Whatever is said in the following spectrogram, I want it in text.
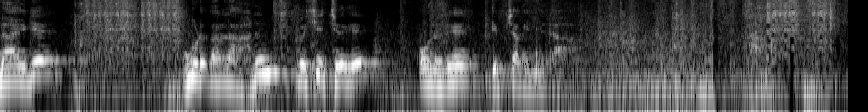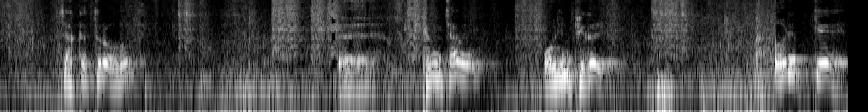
나에게 물어달라 하는 것이 저의 오늘의 입장입니다. 자, 끝으로 어, 평창 올림픽을 어렵게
